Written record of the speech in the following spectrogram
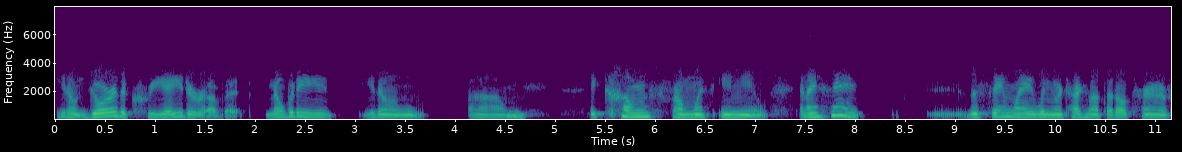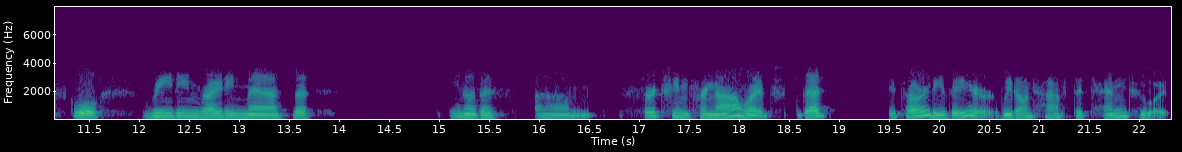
you know, you're the creator of it. Nobody, you know, um, it comes from within you. And I think uh, the same way when you were talking about that alternative school, reading, writing, math, the you know, this um, searching for knowledge, that it's already there. We don't have to tend to it.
